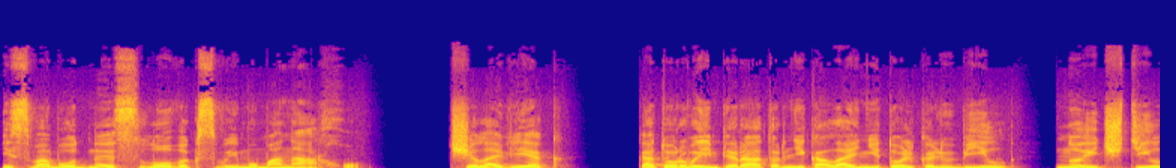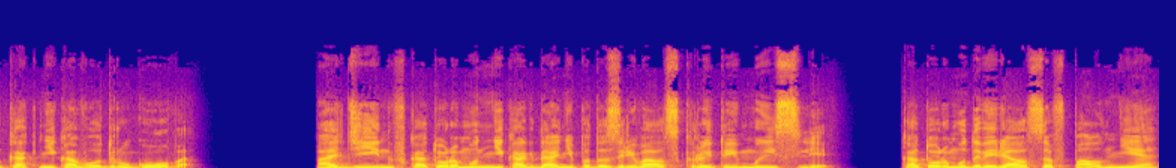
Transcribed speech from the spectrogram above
и свободное слово к своему монарху. Человек, которого император Николай не только любил, но и чтил как никого другого. Один, в котором он никогда не подозревал скрытой мысли, которому доверялся вполне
